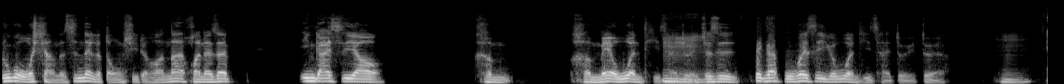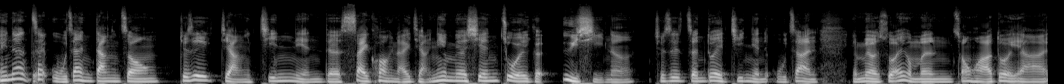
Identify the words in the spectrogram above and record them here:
如果我想的是那个东西的话，那环台赛应该是要很很没有问题才对，嗯，就是应该不会是一个问题才对，对啊。嗯，哎、欸，那在五站当中，就是讲今年的赛况来讲，你有没有先做一个预习呢？就是针对今年的五站，有没有说，哎、欸，我们中华队呀，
